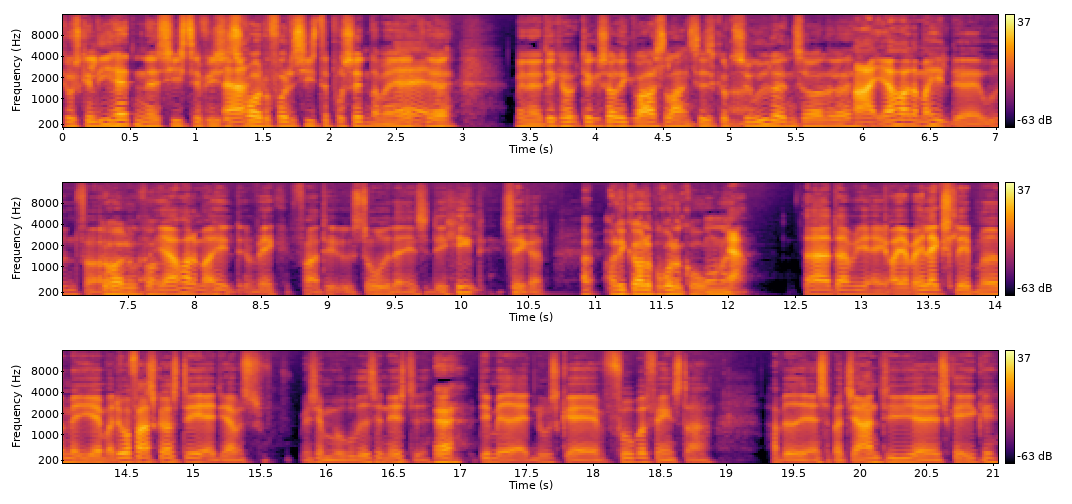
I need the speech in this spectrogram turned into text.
du skal lige have den uh, sidste, så Ja. tror jeg, du får de sidste procenter med. Ja, ikke? ja. Ja. Men uh, det, kan, det kan så ikke vare så lang tid. Skal du til udlandet så, eller hvad? Nej, jeg holder mig helt øh, udenfor. Du holder udenfor. Jeg holder mig helt væk fra det store udland, indtil det er helt sikkert. Og- Og det gør du på grund af corona? Ja. Der, der vil jeg, og jeg vil heller ikke slæbe noget med hjem. Og det var faktisk også det, at jeg, hvis jeg må gå videre til næste, Ja, det med, at nu skal fodboldfans, der har været i Azerbaijan, de øh, skal ikke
